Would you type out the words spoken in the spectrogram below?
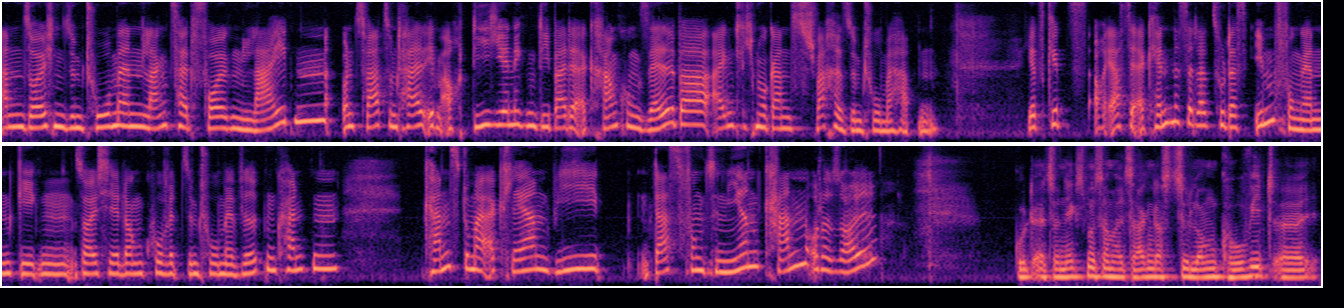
an solchen Symptomen, Langzeitfolgen leiden. Und zwar zum Teil eben auch diejenigen, die bei der Erkrankung selber eigentlich nur ganz schwache Symptome hatten. Jetzt gibt es auch erste Erkenntnisse dazu, dass Impfungen gegen solche Long-Covid-Symptome wirken könnten. Kannst du mal erklären, wie das funktionieren kann oder soll? Gut, äh, zunächst muss man mal sagen, dass zu Long-Covid äh,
